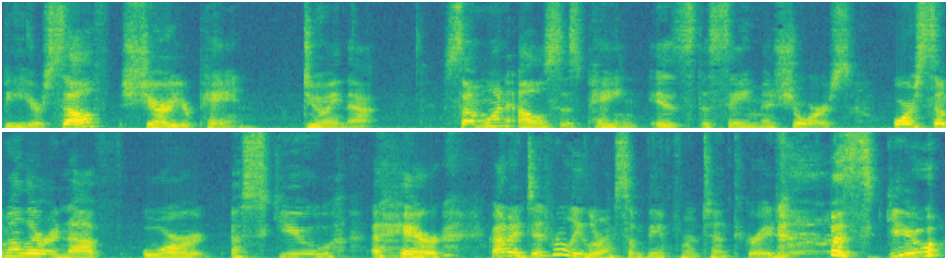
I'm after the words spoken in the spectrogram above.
Be yourself, share your pain. Doing that someone else's pain is the same as yours or similar enough or askew a hair. God, I did really learn something from 10th grade. askew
